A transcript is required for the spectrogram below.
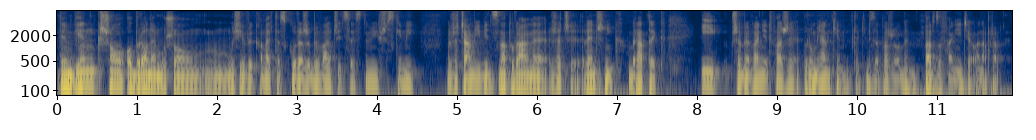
tym większą obronę muszą, musi wykonać ta skóra, żeby walczyć sobie z tymi wszystkimi rzeczami, więc naturalne rzeczy, ręcznik, bratek i przemywanie twarzy rumiankiem takim zaparzonym. Bardzo fajnie działa, naprawdę.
